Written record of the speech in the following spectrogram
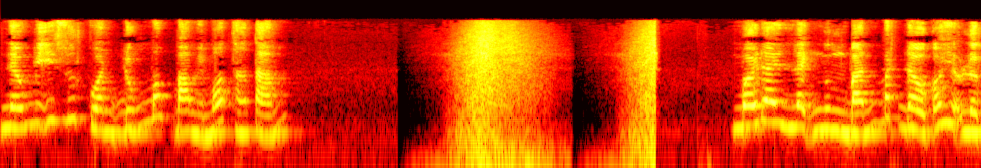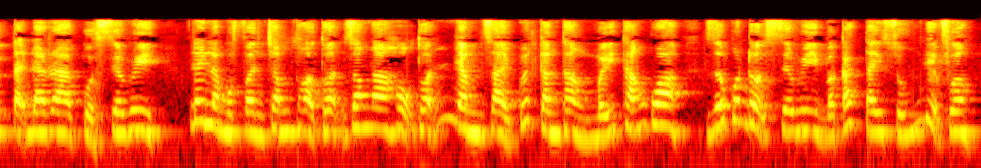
nếu Mỹ rút quân đúng mốc 31 tháng 8. Mới đây, lệnh ngừng bắn bắt đầu có hiệu lực tại Dara của Syria. Đây là một phần trong thỏa thuận do Nga hậu thuẫn nhằm giải quyết căng thẳng mấy tháng qua giữa quân đội Syria và các tay súng địa phương.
